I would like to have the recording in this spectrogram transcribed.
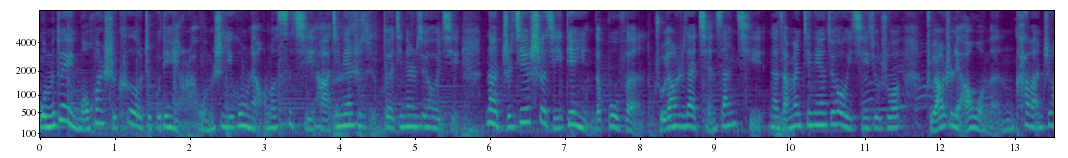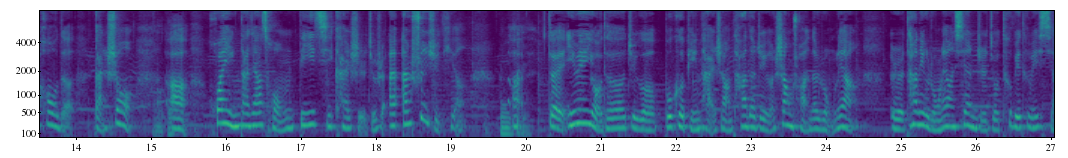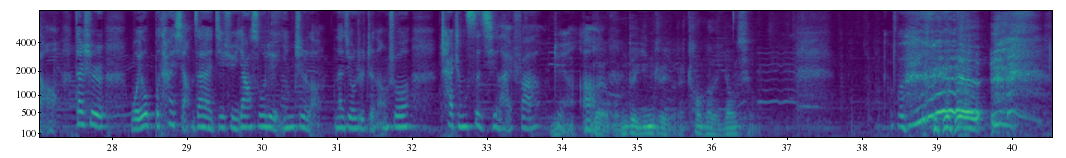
我们对《魔幻时刻》这部电影啊，我们是一共聊了四期哈，今天是对，今天是最后一期。那直接涉及电影的部分，主要是在前三期。那咱们今天最后一期就是说，主要是聊我们看完之后的感受啊。欢迎大家从第一期开始，就是按按顺序听。啊对，因为有的这个播客平台上，它的这个上传的容量，呃，它那个容量限制就特别特别小，但是我又不太想再继续压缩这个音质了，那就是只能说拆成四期来发，这样啊。对我们对音质有着超高的要求。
